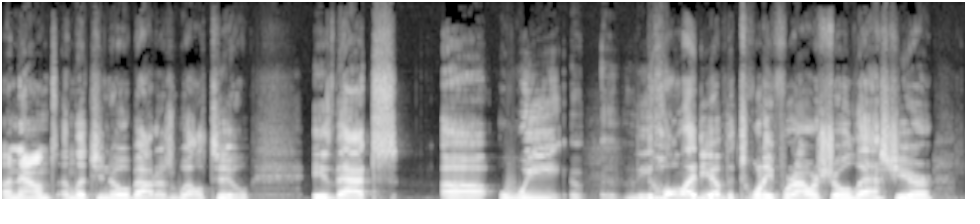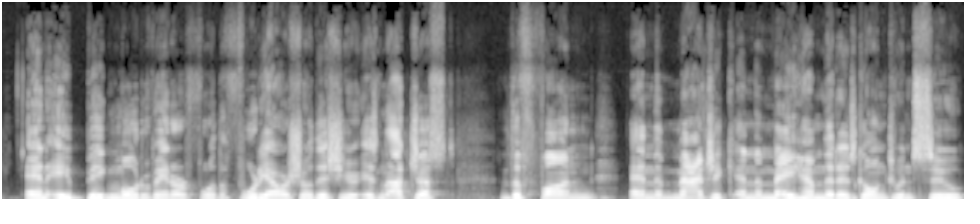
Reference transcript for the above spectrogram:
announce and let you know about as well too, is that uh, we the whole idea of the 24 hour show last year and a big motivator for the 40 hour show this year is not just the fun and the magic and the mayhem that is going to ensue,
